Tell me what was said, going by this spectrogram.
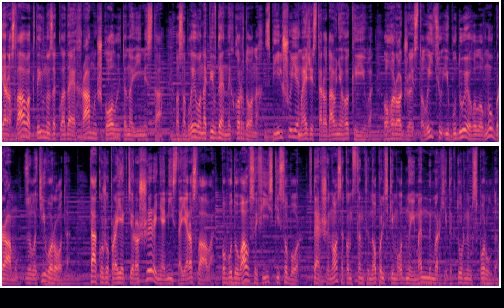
Ярослав активно закладає храми, школи та нові міста, особливо на південних кордонах, збільшує межі стародавнього Києва, огороджує столицю і будує головну браму золоті ворота. Також у проєкті розширення міста Ярослава побудував Софійський собор, втерши носа Константинопольським одноіменним архітектурним спорудам.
